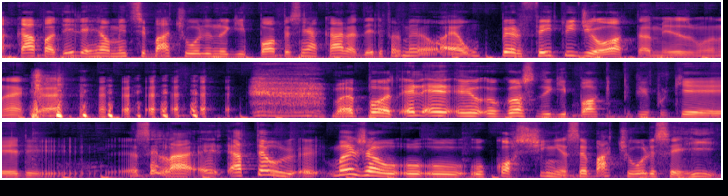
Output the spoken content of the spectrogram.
a capa dele, realmente se bate o olho no Iggy Pop, assim, a cara dele, fala, meu, é um perfeito idiota mesmo, né, cara? Mas, pô, ele, ele- eu, eu gosto do Iggy Pop porque ele. Sei lá, é- até o. Manja o, o, o- Costinha, você bate o olho e você ri.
